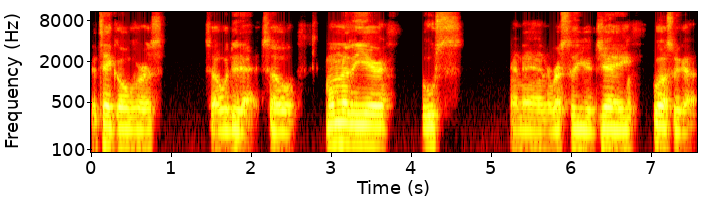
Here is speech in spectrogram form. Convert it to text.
the takeovers. So we'll do that. So moment of the year, Oos, and then the rest of the year, Jay. Who else we got?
